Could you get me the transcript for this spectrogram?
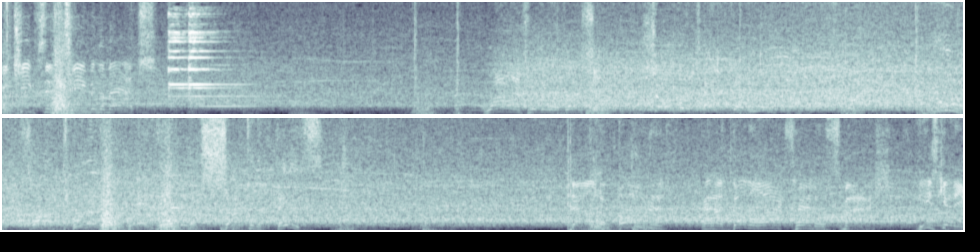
He keeps his team in the match. Rollins with a Down opponent and a double axe handle smash. He's getting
